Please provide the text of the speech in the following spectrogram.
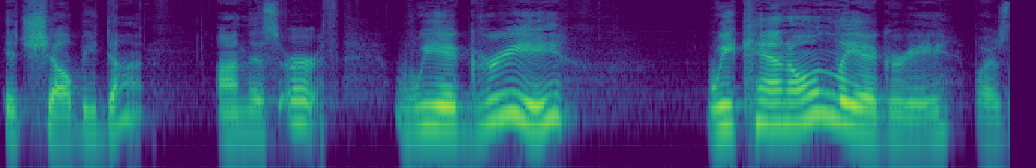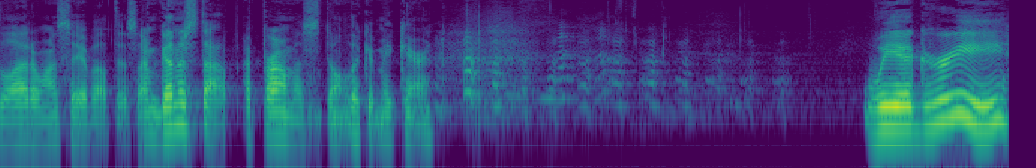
it shall be done on this earth we agree, we can only agree. Boy, there's a lot I want to say about this. I'm going to stop. I promise. Don't look at me, Karen. we agree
